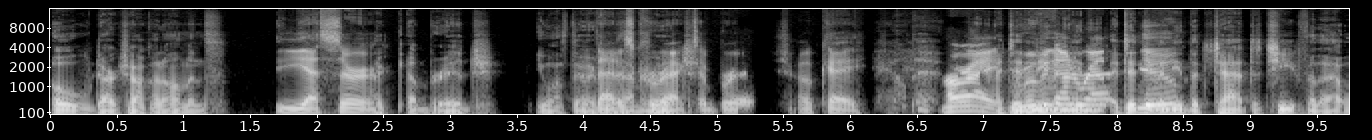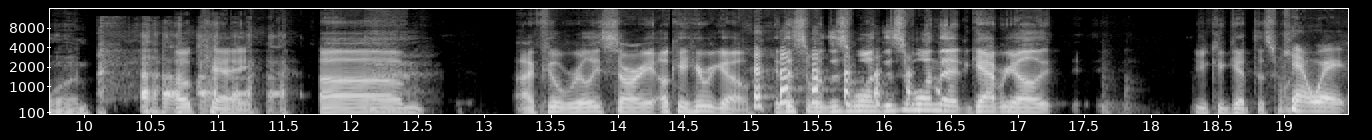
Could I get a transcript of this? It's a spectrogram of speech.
Oh, dark chocolate almonds. Yes, sir. A, a bridge. You want to stay away That from is that correct. bridge. A bridge. Okay. All right. I didn't moving even on need, round I didn't two. even need the chat to cheat for that one. Okay. Um, I feel really sorry. Okay, here we go. This one. This is one. This is one that Gabrielle. You could get this one. Can't wait.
